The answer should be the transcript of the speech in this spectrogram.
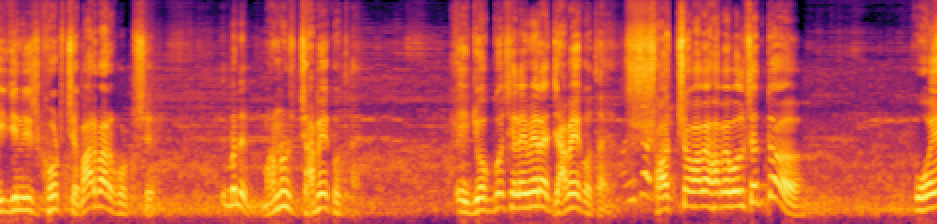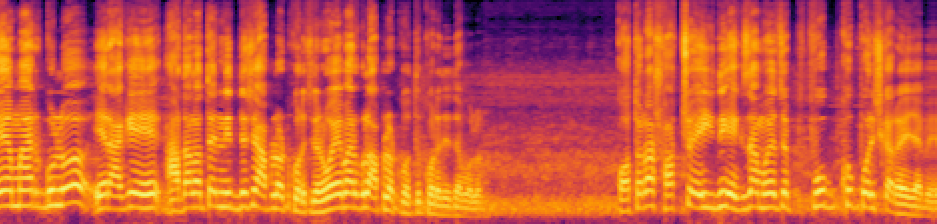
এই জিনিস ঘটছে বারবার ঘটছে মানে মানুষ যাবে কোথায়? এই যোগ্য ছেলেমেয়েরা যাবে কোথায়? স্বচ্ছভাবে হবে বলছেন তো? ওএমআরগুলো এর আগে আদালতের নির্দেশে আপলোড করেছিলেন। ওএমআরগুলো আপলোড করে দিতে বলুন। কতটা স্বচ্ছ এই এক্সাম হয়েছে, খুব খুব পরিষ্কার হয়ে যাবে।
